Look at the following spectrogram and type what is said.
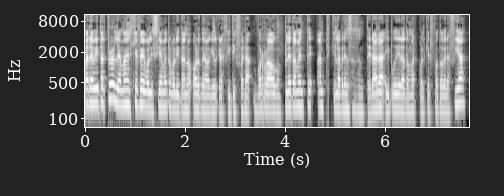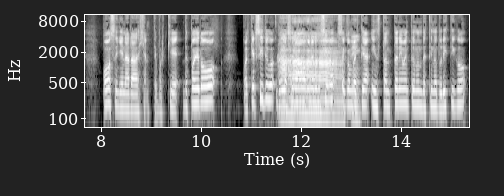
Para evitar problemas, el jefe de policía metropolitano ordenó que el graffiti fuera borrado completamente antes que la prensa se enterara y pudiera tomar cualquier fotografía o se llenara de gente. Porque después de todo, cualquier sitio relacionado Ah, con el asesino se sí. convertía instantáneamente en un destino turístico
